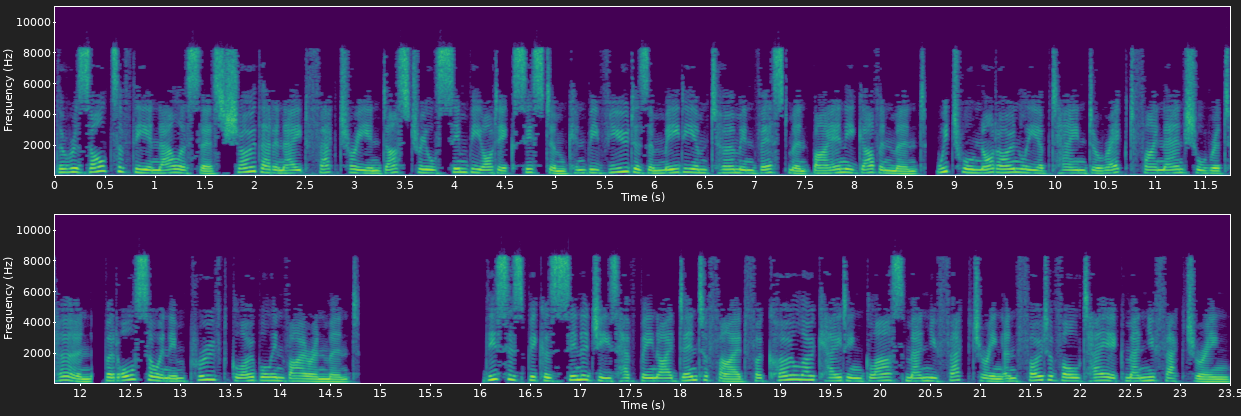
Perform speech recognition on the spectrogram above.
The results of the analysis show that an eight-factory industrial symbiotic system can be viewed as a medium-term investment by any government, which will not only obtain direct financial return, but also an improved global environment. This is because synergies have been identified for co-locating glass manufacturing and photovoltaic manufacturing.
